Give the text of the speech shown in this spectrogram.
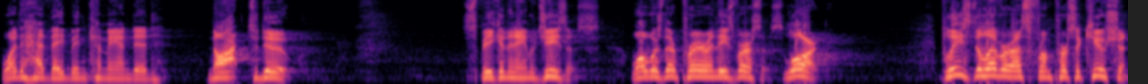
What had they been commanded not to do? Speak in the name of Jesus. What was their prayer in these verses? Lord, please deliver us from persecution.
